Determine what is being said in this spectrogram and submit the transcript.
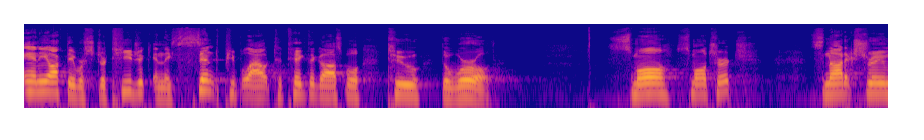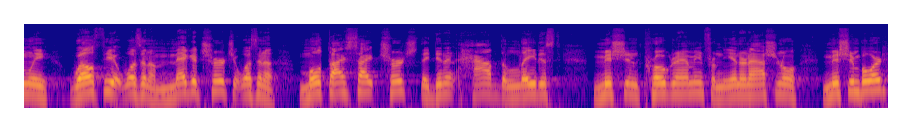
Antioch, they were strategic and they sent people out to take the gospel to the world. Small, small church. It's not extremely wealthy. It wasn't a mega church. It wasn't a multi site church. They didn't have the latest mission programming from the International Mission Board.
